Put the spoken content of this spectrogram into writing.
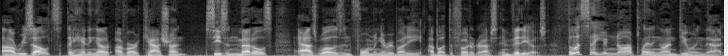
uh, results, the handing out of our cash hunt season medals, as well as informing everybody about the photographs and videos. But let's say you're not planning on doing that.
